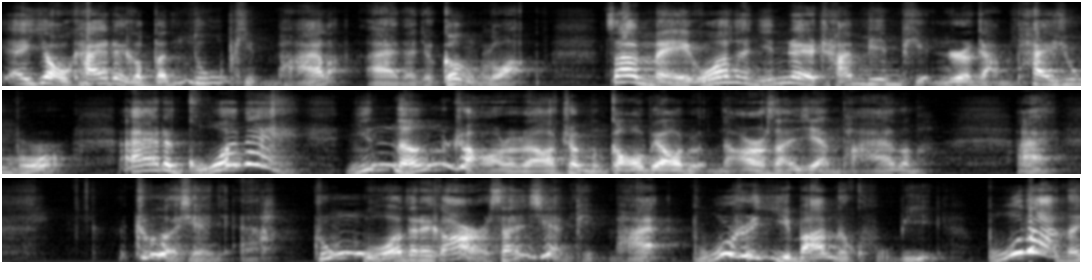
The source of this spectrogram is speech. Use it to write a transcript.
哎，要开这个本土品牌了，哎，那就更乱了。在美国呢，您这产品品质敢拍胸脯，哎，这国内您能找得着这么高标准的二三线牌子吗？哎，这些年啊，中国的这个二三线品牌不是一般的苦逼。不但呢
